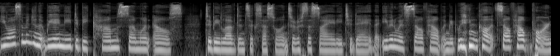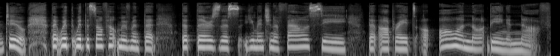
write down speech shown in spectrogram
you also mentioned that we need to become someone else to be loved and successful in sort of society today. That even with self-help, and maybe we can call it self-help porn too. That with with the self-help movement, that that there's this. You mentioned a fallacy that operates all on not being enough,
